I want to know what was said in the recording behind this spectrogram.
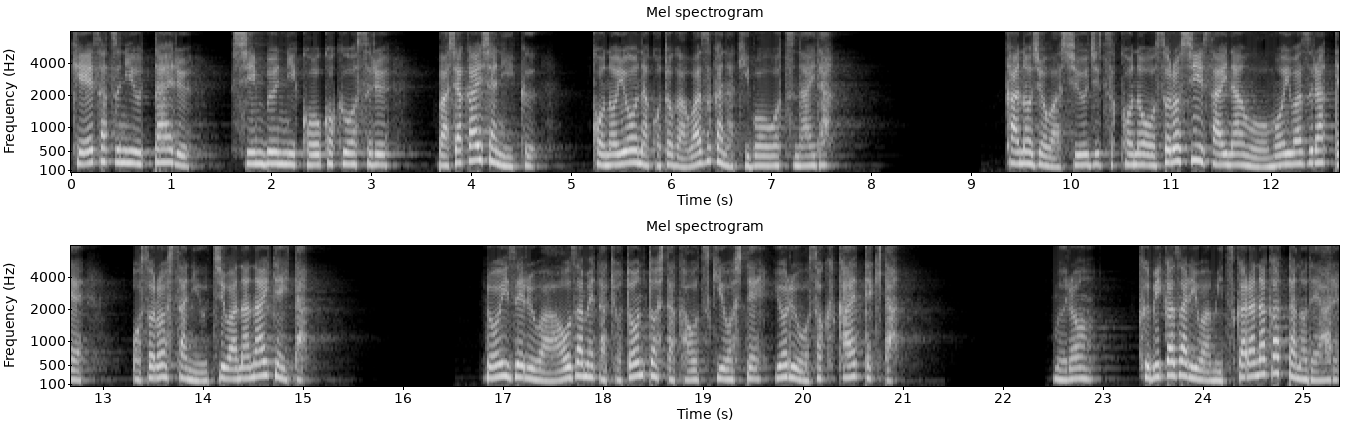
警察に訴える、新聞に広告をする、馬車会社に行く、このようなことがわずかな希望をつないだ。彼女は終日この恐ろしい災難を思い患って、恐ろしさに打ちはなないていた。ロイゼルは青ざめたきょとんとした顔つきをして夜遅く帰ってきた。無論、首飾りは見つからなかったのである。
